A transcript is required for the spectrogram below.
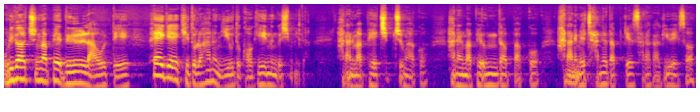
우리가 주님 앞에 늘 나올 때 회개의 기도를 하는 이유도 거기에 있는 것입니다. 하나님 앞에 집중하고 하나님 앞에 응답받고 하나님의 자녀답게 살아가기 위해서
